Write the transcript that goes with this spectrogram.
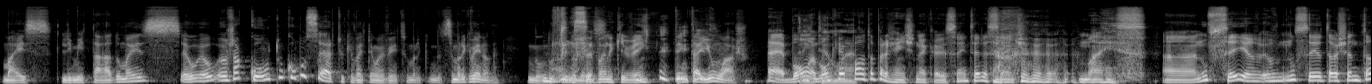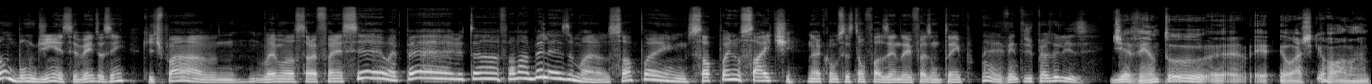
mais limitado, mas eu, eu, eu, já conto como certo que vai ter um evento semana, semana que vem, não, né? No, no fim do semana mês. que vem. 31, acho. É, bom, 31, é bom que é pauta pra gente, né, cara? Isso é interessante. mas, uh, não sei, eu, eu, não sei, eu tava achando tão bundinha esse evento assim, que tipo, ah, vai mostrar o iPhone SE, o iPad e tal. Falar, ah, beleza, mano, só põe, só põe no site, né, como vocês estão fazendo aí faz um tempo. É, evento de press release. De evento, eu acho que rola. Né?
